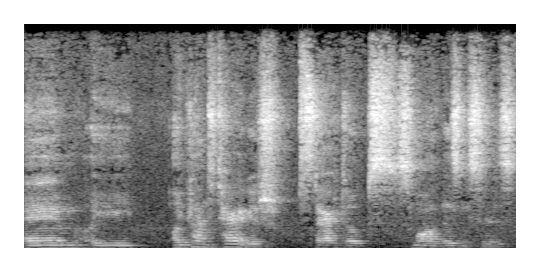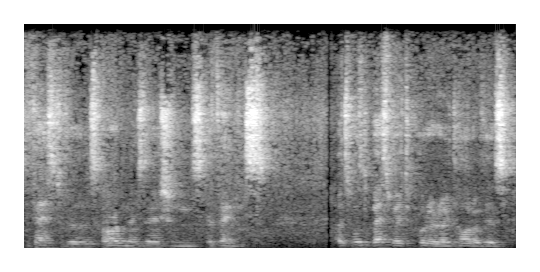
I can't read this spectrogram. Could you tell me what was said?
Um, I, I plan to target startups, small businesses, festivals, organisations, events. I suppose the best way to put it I thought of is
